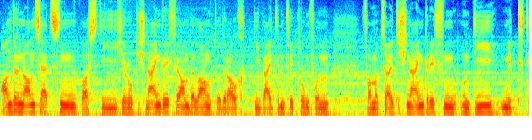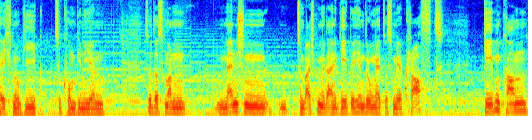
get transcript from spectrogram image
anderen Ansätzen, was die chirurgischen Eingriffe anbelangt oder auch die Weiterentwicklung von pharmazeutischen Eingriffen und die mit Technologie zu kombinieren, sodass man Menschen zum Beispiel mit einer Gehbehinderung etwas mehr Kraft geben kann,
